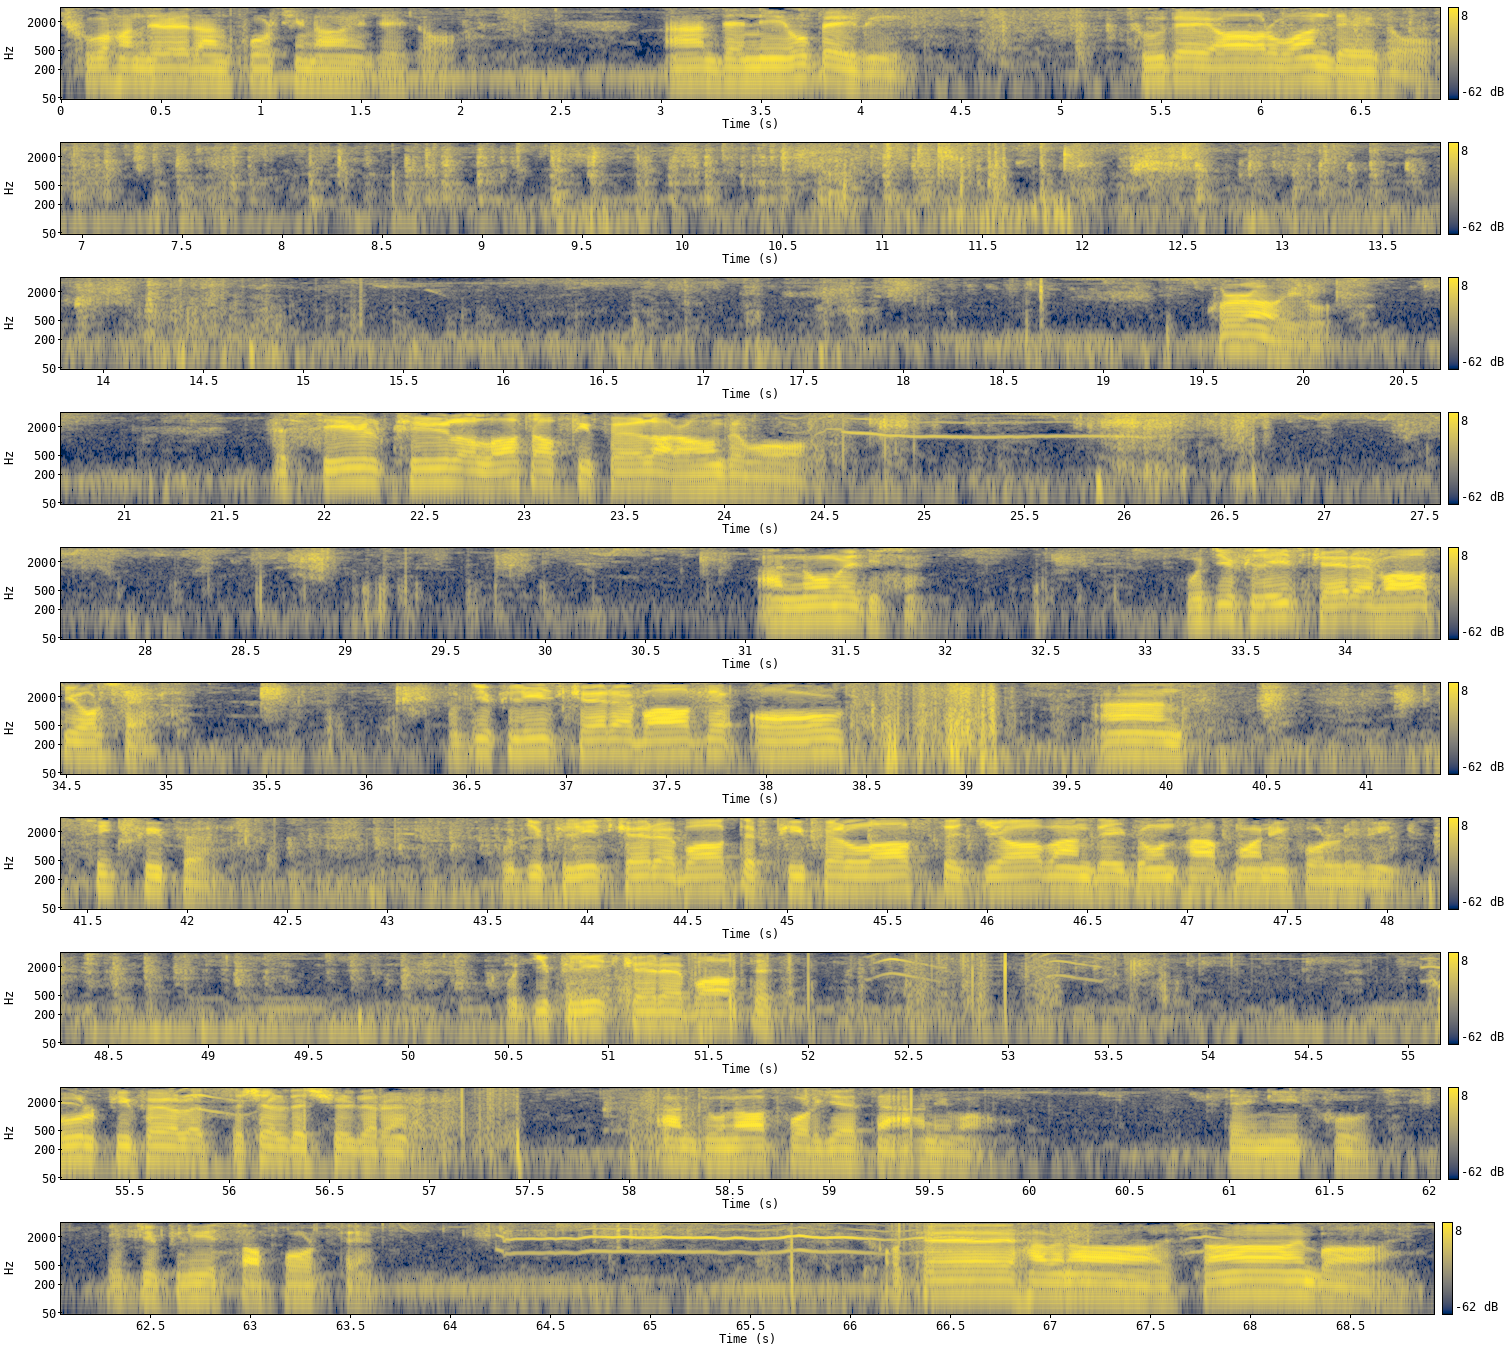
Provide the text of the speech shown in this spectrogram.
249 days old. And the new baby, today are one days old. Coronavirus. It still kill a lot of people around the world. And no medicine. Would you please care about yourself? Would you please care about the old and sick people? Would you please care about the people lost the job and they don't have money for living? Would you please care about the poor people, especially the children? And do not forget the animal. They need food. Would you please support them? Okay, have a nice time. Bye.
